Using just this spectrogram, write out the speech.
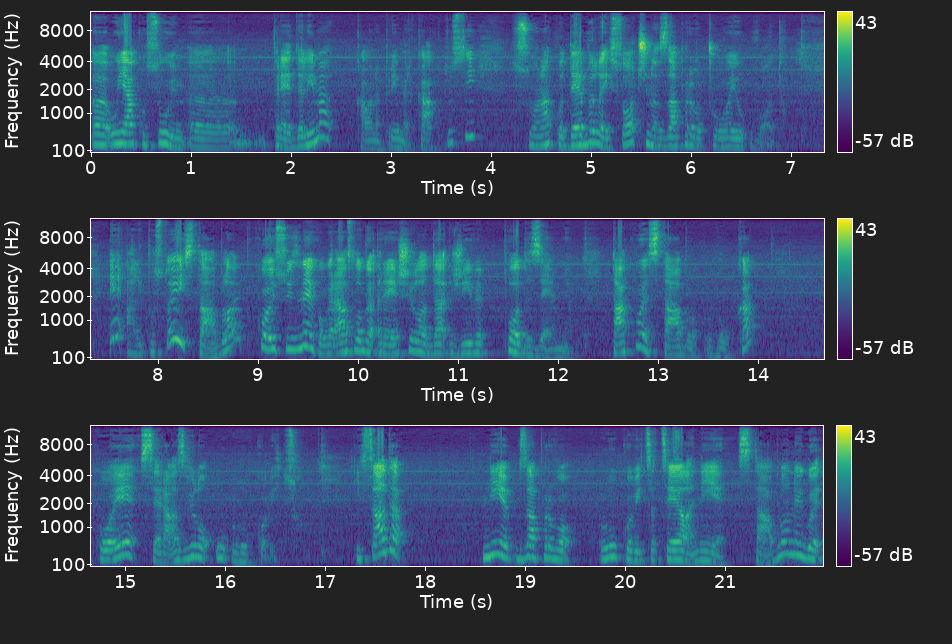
e, u jako suvim e, predelima, kao na primer kaktusi, su onako debele i sočna, zapravo čuvaju vodu. E, ali postoji i stabla koji su iz nekog razloga rešila da žive pod zemljom. Takvo je stablo luka koje se razvilo u lukovicu. I sada nije zapravo lukovica cela nije stablo, nego je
